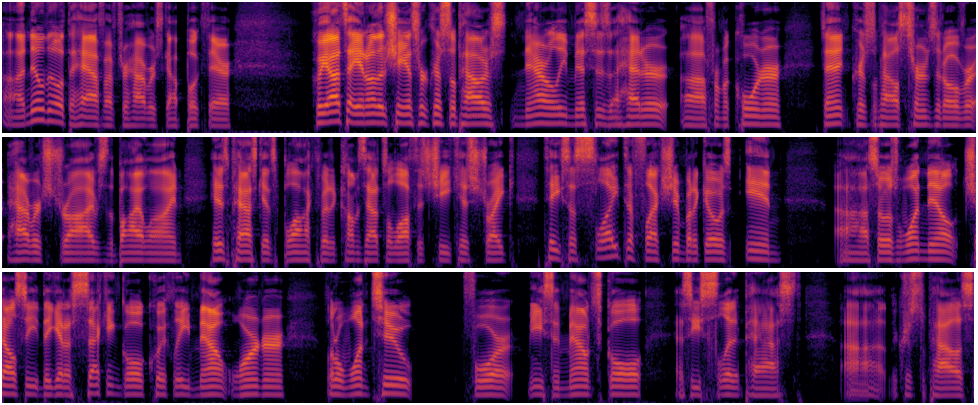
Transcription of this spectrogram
uh, nil nil at the half after Havertz got booked there. Kouyaté, another chance for Crystal Palace, narrowly misses a header uh, from a corner. Then Crystal Palace turns it over. Havertz drives the byline. His pass gets blocked, but it comes out to Loftus Cheek. His strike takes a slight deflection, but it goes in. Uh, so it's 1 0. Chelsea, they get a second goal quickly. Mount Werner, little 1 2 for Mason Mount's goal as he slid it past uh, the Crystal Palace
